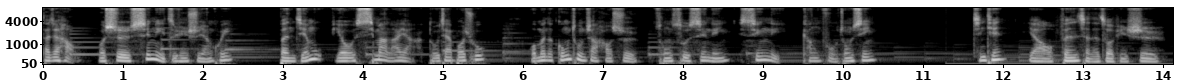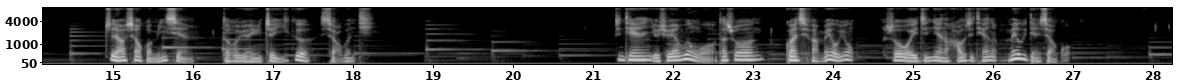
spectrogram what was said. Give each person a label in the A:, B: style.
A: 大家好，我是心理咨询师杨辉。本节目由喜马拉雅独家播出。我们的公众账号是“重塑心灵心理康复中心”。今天要分享的作品是：治疗效果明显，都会源于这一个小问题。今天有学员问我，他说关系法没有用，说我已经念了好几天了，没有一点效果。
